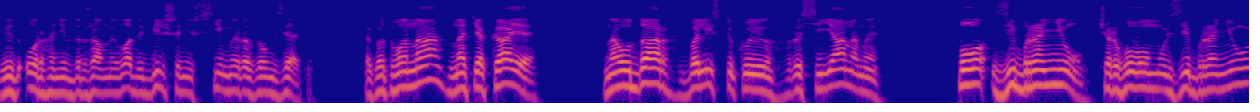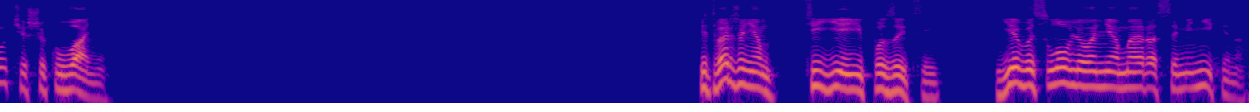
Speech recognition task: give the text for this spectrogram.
від органів державної влади більше, ніж всі ми разом взяті. Так от вона натякає на удар балістикою росіянами по зібранню, черговому зібранню чи шикуванню. Підтвердженням цієї позиції є висловлювання мера Семініхіна,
